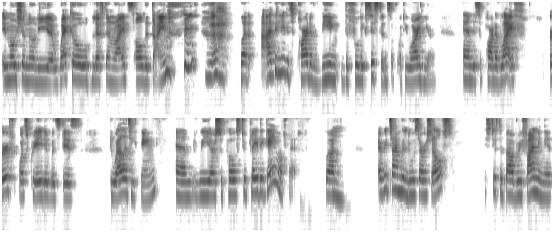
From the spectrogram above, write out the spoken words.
emotionally uh, wacko left and rights all the time. yeah. But I believe it's part of being the full existence of what you are here. And it's a part of life. Earth was created with this duality thing, and we are supposed to play the game of that. But mm. every time we lose ourselves, it's just about refining it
